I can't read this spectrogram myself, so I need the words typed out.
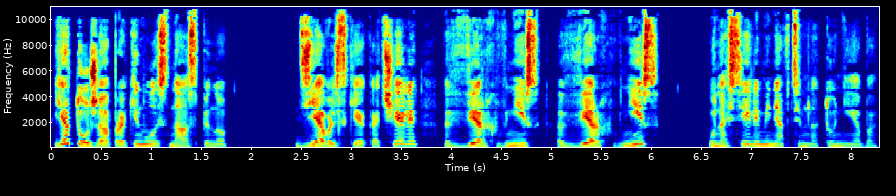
Я тоже опрокинулась на спину. Дьявольские качели вверх-вниз, вверх-вниз уносили меня в темноту неба.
